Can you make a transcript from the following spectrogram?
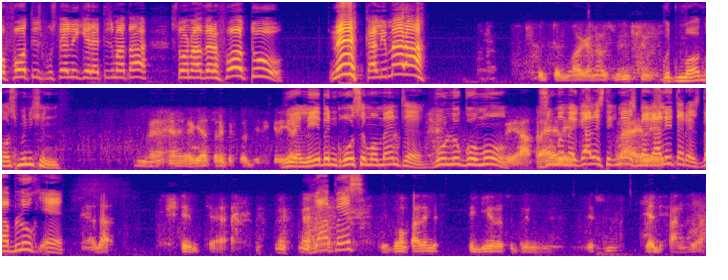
ο Φώτης που στέλνει χαιρετίσματα στον αδερφό του. Ναι, καλημέρα. Guten Morgen aus München. Guten Morgen aus München. Ε, Γεια σας, Κωνσταντίνε. Wir erleben große Momente. Βουλουγκουμού. Ja, Ζούμε freilich. μεγάλες στιγμές, Freilich. μεγαλύτερες. Νταμπλούχε. Ja, das stimmt, ja. Για πες. Λοιπόν, πάλι με την κλήρωση πριν μιλήσουμε για τη φανέλα.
